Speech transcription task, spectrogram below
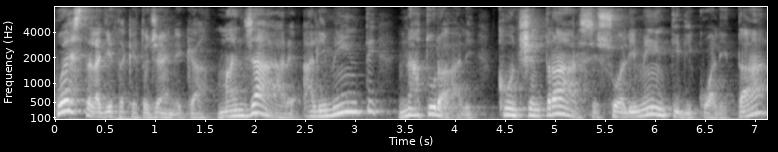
Questa è la dieta chetogenica, mangiare alimenti naturali, concentrarsi su alimenti di qualità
